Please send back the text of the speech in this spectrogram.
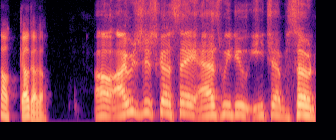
Oh, go, go, go. Oh, I was just gonna say, as we do each episode,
